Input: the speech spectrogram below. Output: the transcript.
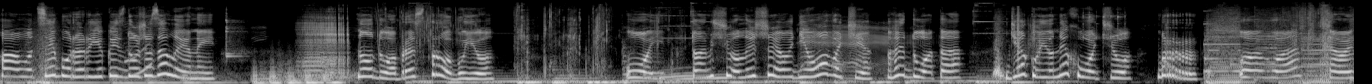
А оцей бургер якийсь дуже зелений. Ну, добре, спробую. Ой, там що, лише одні овочі? Гедота. Дякую, не хочу. Бррр. Ого, ось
